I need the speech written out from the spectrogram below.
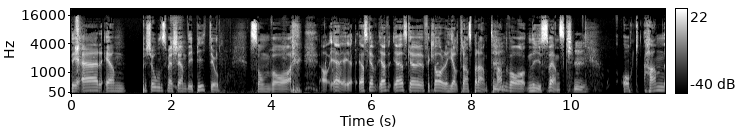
Det är en person som jag kände i Piteå som var, ja, jag, jag- ska, jag, jag ska förklara det helt transparent. Han var nysvensk och han,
